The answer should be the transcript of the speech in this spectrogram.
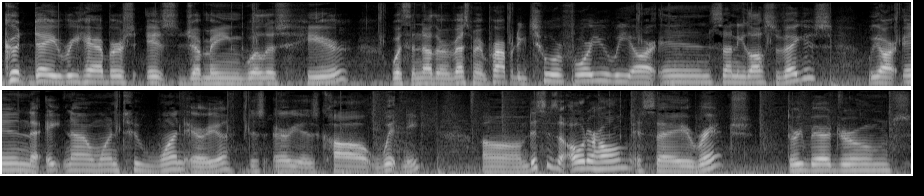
Good day, rehabbers. It's Jameen Willis here with another investment property tour for you. We are in sunny Las Vegas. We are in the 89121 area. This area is called Whitney. Um, this is an older home. It's a ranch, three bedrooms,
